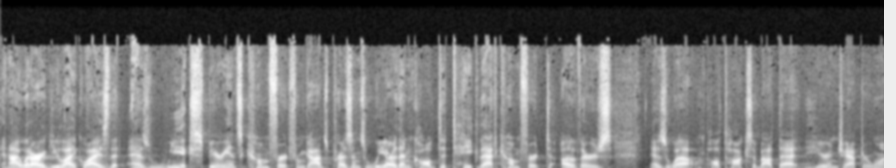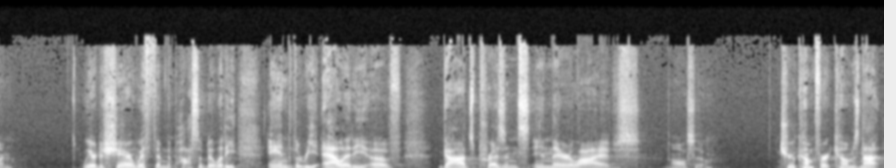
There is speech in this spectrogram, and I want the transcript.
And I would argue likewise that as we experience comfort from God's presence, we are then called to take that comfort to others as well. Paul talks about that here in chapter 1. We are to share with them the possibility and the reality of God's presence in their lives also. True comfort comes not,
